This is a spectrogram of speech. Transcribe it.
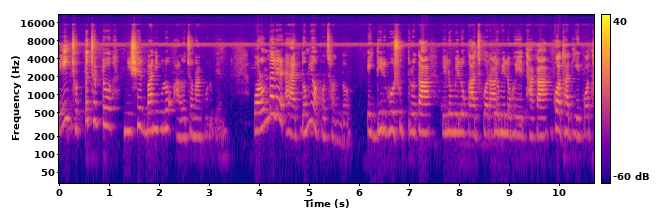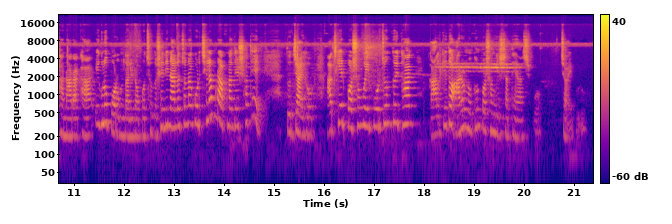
এই ছোট্ট ছোট্ট নিষেধ বাণীগুলো আলোচনা করবেন। পরমদালের একদমই অপছন্দ। এই দীর্ঘসূত্রতা, এলোমেলো কাজ করা, এলোমেলো হয়ে থাকা, কথা দিয়ে কথা না রাখা, এগুলো পরমদালের অপছন্দ। সেদিন আলোচনা করছিলাম না আপনাদের সাথে? তো যাই হোক, আজকের প্রসঙ্গ এই পর্যন্তই থাক। কালকে তো আরও নতুন প্রসঙ্গের সাথে আসব। জয় গুরু।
